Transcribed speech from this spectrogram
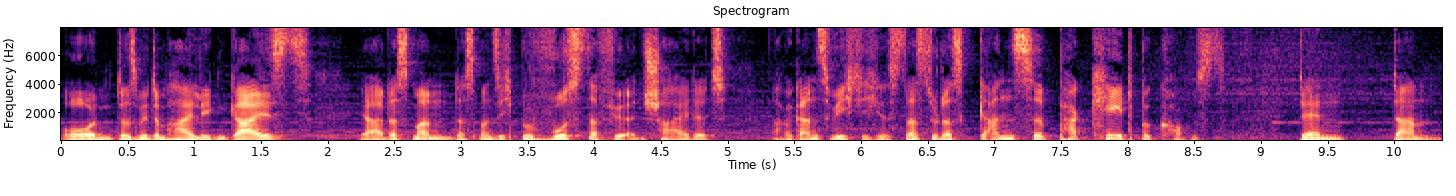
Und das mit dem Heiligen Geist, ja, dass man, dass man sich bewusst dafür entscheidet, aber ganz wichtig ist, dass du das ganze Paket bekommst, denn dann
